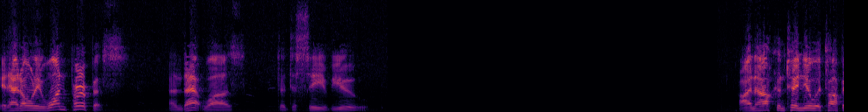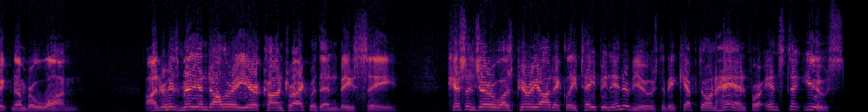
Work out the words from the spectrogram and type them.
It had only one purpose, and that was to deceive you. I now continue with topic number 1. Under his million-dollar-a-year contract with NBC, Kissinger was periodically taping interviews to be kept on hand for instant use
